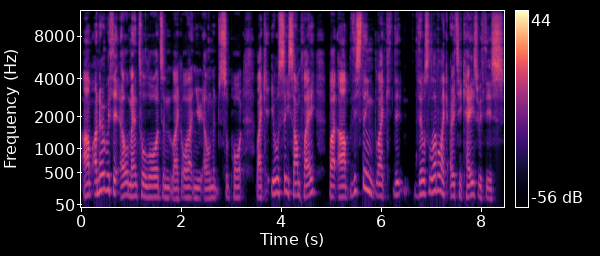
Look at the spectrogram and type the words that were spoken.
Um, I know with the elemental lords and like all that new element support, like you will see some play, but um, this thing like th- there was a lot of like OTKs with this.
